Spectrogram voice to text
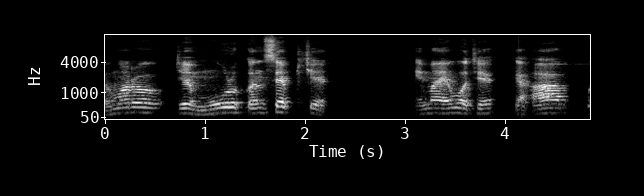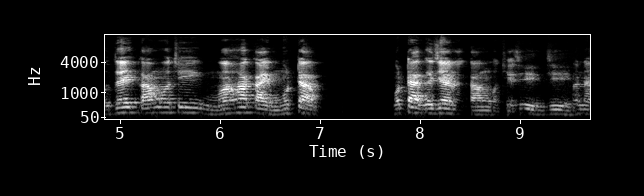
અમારો જે મૂળ કન્સેપ્ટ છે એમાં એવો છે કે આ બધાય કામો છે મહાકાય મોટા મોટા ગજાના કામો છે. અને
